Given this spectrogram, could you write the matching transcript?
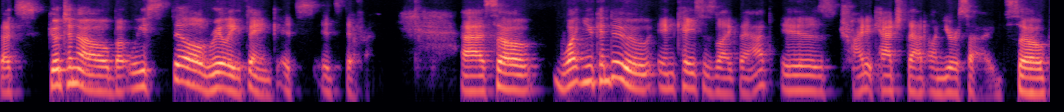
that's good to know, but we still really think it's, it's different. Uh, so what you can do in cases like that is try to catch that on your side. So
